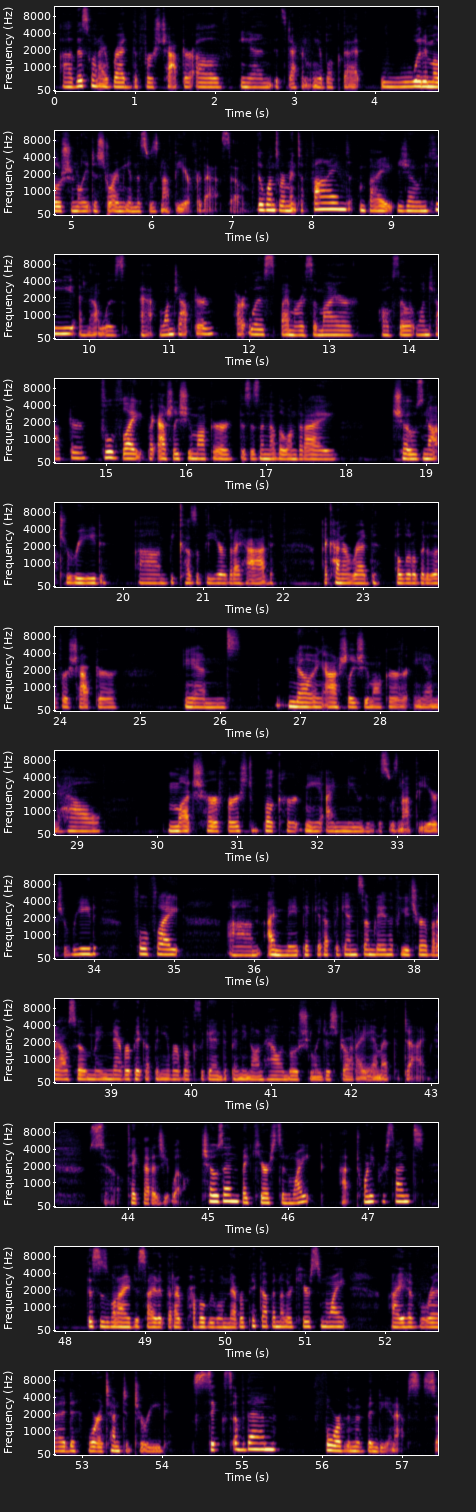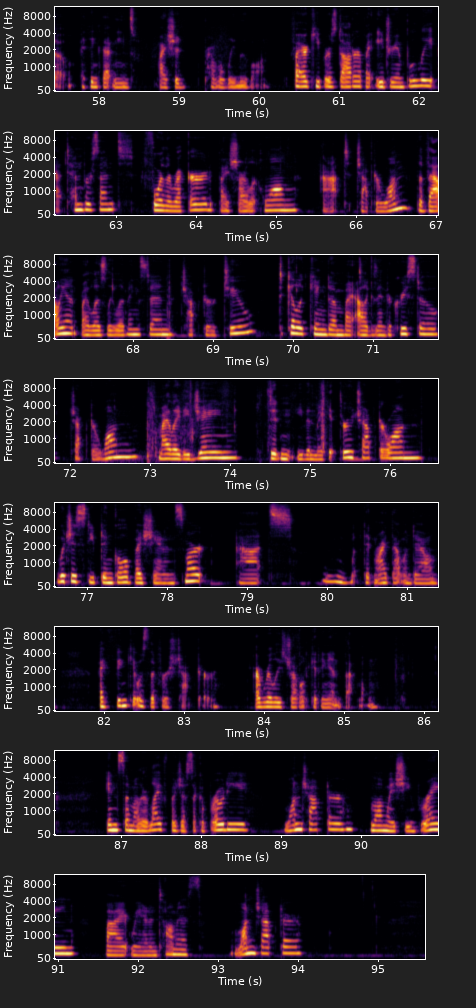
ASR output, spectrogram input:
uh, this one I read the first chapter of, and it's definitely a book that would emotionally destroy me, and this was not the year for that. So, The Ones We're Meant to Find by Joan He, and that was at one chapter. Heartless by Marissa Meyer, also at one chapter. Full Flight by Ashley Schumacher. This is another one that I chose not to read um, because of the year that I had. I kind of read a little bit of the first chapter, and knowing Ashley Schumacher and how much her first book hurt me, I knew that this was not the year to read Full Flight. Um, I may pick it up again someday in the future, but I also may never pick up any of her books again, depending on how emotionally distraught I am at the time. So take that as you will. Chosen by Kiersten White at 20%. This is when I decided that I probably will never pick up another Kiersten White. I have read or attempted to read six of them. Four of them have been DNFs, so I think that means I should probably move on. Firekeeper's Daughter by Adrienne Boulley at 10%. For the Record by Charlotte Huang at chapter 1. The Valiant by Lesley Livingston, chapter 2. To Kill a Kingdom by Alexander Christo, chapter 1. My Lady Jane didn't even make it through chapter 1. Witches Steeped in Gold by Shannon Smart at. Mm, I didn't write that one down. I think it was the first chapter. I really struggled getting into that one. In Some Other Life by Jessica Brody, one chapter. Long May She Reign by Rhiannon Thomas, one chapter.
